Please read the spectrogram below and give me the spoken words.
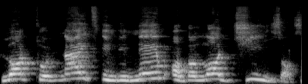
Lord, tonight, in the name of the Lord Jesus,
